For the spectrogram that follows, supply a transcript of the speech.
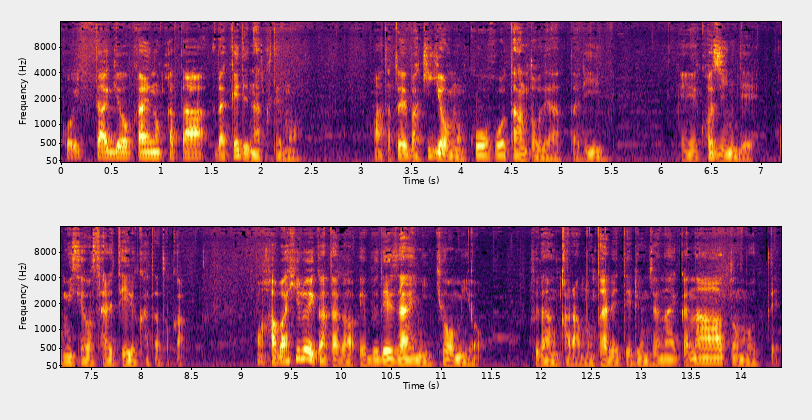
こういった業界の方だけでなくても、まあ、例えば企業の広報担当であったり、えー、個人でお店をされている方とか幅広い方が web デザインに興味を普段から持たれてるんじゃないかなと思って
